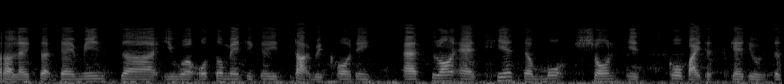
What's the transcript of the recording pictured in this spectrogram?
selected. That means uh, it will automatically start recording. As long as here the mode shown is go by the schedule the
